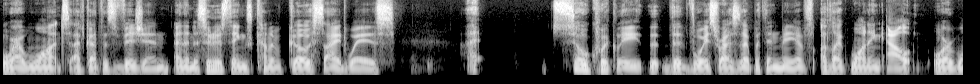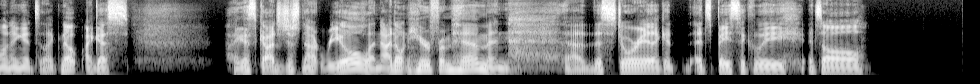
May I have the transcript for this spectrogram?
or I want, I've got this vision. And then as soon as things kind of go sideways, so quickly the, the voice rises up within me of, of like wanting out or wanting it to like nope i guess i guess god's just not real and i don't hear from him. And uh, this story like it, it's basically it's all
